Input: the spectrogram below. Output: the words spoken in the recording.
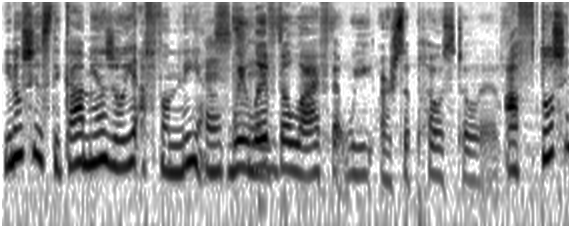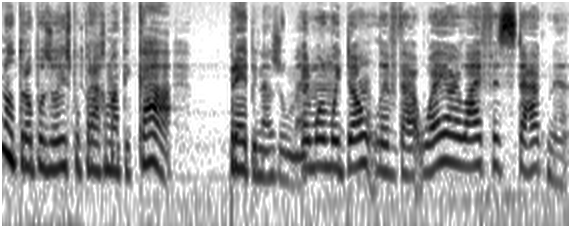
είναι ουσιαστικά μια ζωή αυθονίας. Έτσι. We live the life that we are supposed to live. Αυτός είναι ο τρόπος ζωής που πραγματικά πρέπει να ζούμε. And when we don't live that way, our life is stagnant.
